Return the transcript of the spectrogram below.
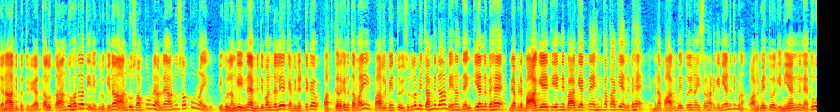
ජනාධිපතිරයත් අලුත් ආණ්ඩුව හදලා තියෙන. ඒගොල්ලෝ කියන ආණ්ඩුව සම්පූර්ණ නැහැ ආණ්ඩුව සම්පූර්ණයි ඒගොල්ලෝ. ඒගොල්ලන්ගේ ඉන්න ඇමති මණ්ඩලය කැබිනට් එක පත් කරගෙන තමයි පාර්ලිමේන්තුව විසිරලා මේ ඡන්දෙට ආවේ. එහෙනම් දැන් කියන්න බෑ මේ අපිට භාගයයි තියෙන්නේ භාගයක් නැහැ එහෙම කතා කියන්න බෑ. එමනම් පාර්ලිමේන්තුව එනවා ඉස්සරහට ගෙනියන්න තිබුණා. පාර්ලිමේන්තුව ගෙනියන්න නැතුව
